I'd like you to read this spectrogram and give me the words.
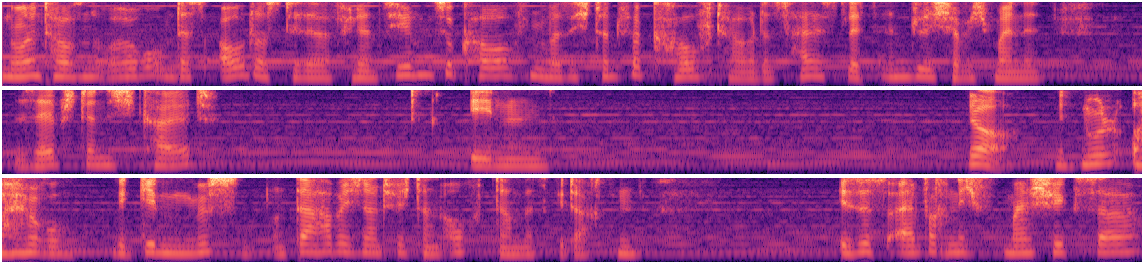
9000 Euro, um das Auto aus der Finanzierung zu kaufen, was ich dann verkauft habe. Das heißt, letztendlich habe ich meine Selbstständigkeit in ja, mit 0 Euro beginnen müssen. Und da habe ich natürlich dann auch damals gedacht, hm, ist es einfach nicht mein Schicksal?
